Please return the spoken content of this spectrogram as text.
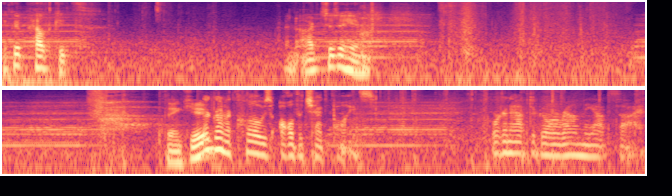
Equip health kit. And R2 to heal. Thank you. They're gonna close all the checkpoints. We're gonna have to go around the outside.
